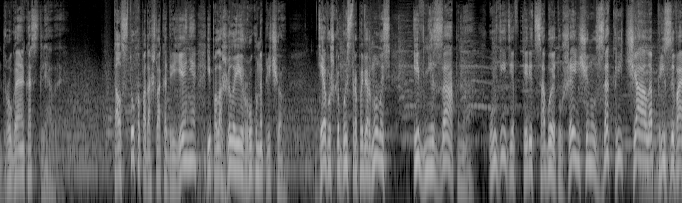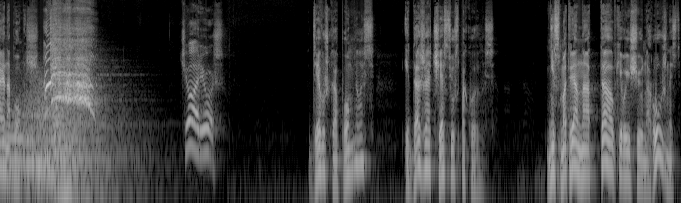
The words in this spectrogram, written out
другая костлявая. Толстуха подошла к Адриене и положила ей руку на плечо. Девушка быстро повернулась и внезапно увидев перед собой эту женщину, закричала, призывая на помощь. Чего орешь? Девушка опомнилась и даже отчасти успокоилась. Несмотря на отталкивающую наружность,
